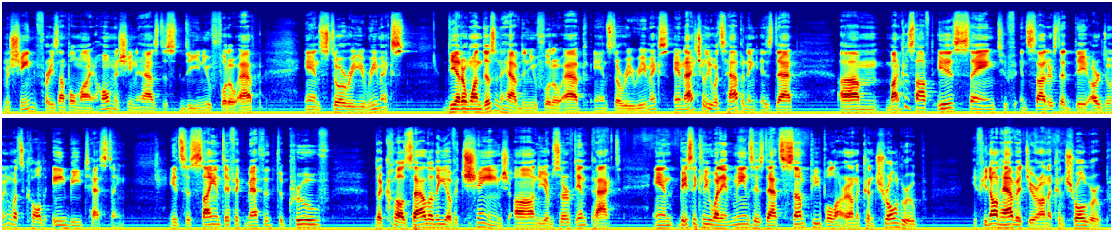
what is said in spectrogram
machine, for example, my home machine has this, the new photo app and story remix. The other one doesn't have the new photo app and story remix. And actually what's happening is that um, Microsoft is saying to insiders that they are doing what's called A-B testing. It's a scientific method to prove the causality of a change on the observed impact and basically what it means is that some people are on a control group. If you don't have it, you're on a control group.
